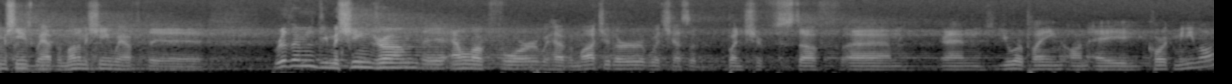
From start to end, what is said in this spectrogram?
of machines. We have the Monomachine. We have the Rytm, the Machinedrum, the analog four. We have a modular which has a bunch of stuff. Um, and you are playing on a Korg Minilogue,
